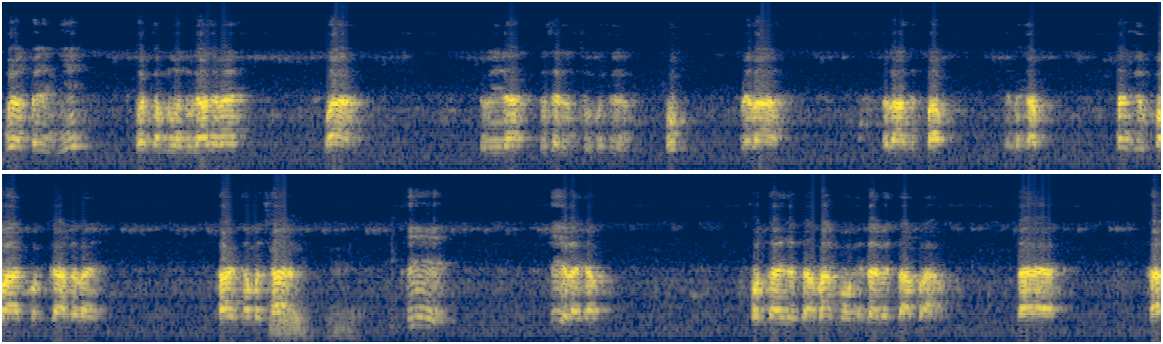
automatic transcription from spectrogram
เมื่อมันเป็นอย่างนี้เพิ่นคำนวณดูแล้วใช่ไหมว่าดูดีนะดูเส้นศูนย์ก็คือปุ๊บเวลา เวลาเสร็จปั๊บเห็นไหมครับ นั่นคือปรากฏการณ์อะไร ทางธรรมชาติ ที่ที่อะไรครับ คนไทยจะสามารถมองเห็นได้ด้วยตาเปล่า แต่ถ้า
